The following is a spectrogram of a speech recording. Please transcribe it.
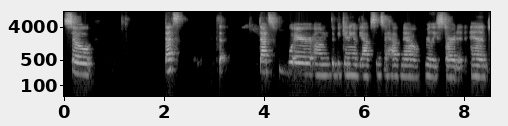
so that's that's where um, the beginning of the abstinence I have now really started. And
